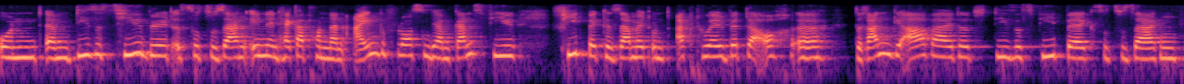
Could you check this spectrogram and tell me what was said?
Und ähm, dieses Zielbild ist sozusagen in den Hackathon dann eingeflossen. Wir haben ganz viel Feedback gesammelt und aktuell wird da auch äh, dran gearbeitet, dieses Feedback sozusagen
